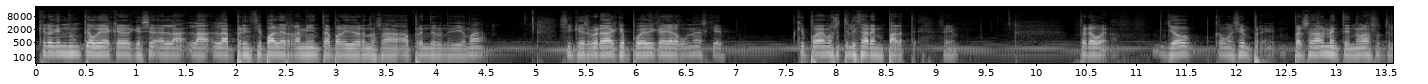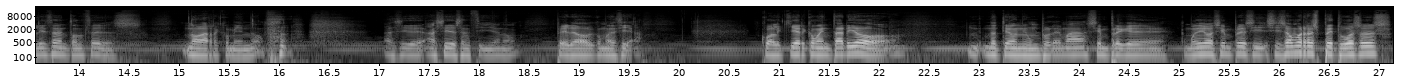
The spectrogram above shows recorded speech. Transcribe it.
creo que nunca voy a creer que sea la, la, principal herramienta para ayudarnos a aprender un idioma, sí que es verdad que puede que haya algunas que que podemos utilizar en parte. ¿sí? Pero bueno, yo, como siempre, personalmente no las utilizo, entonces no las recomiendo. así, de, así de sencillo, ¿no? Pero como decía, cualquier comentario no tengo ningún problema. Siempre que, como digo, siempre si, si somos respetuosos,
